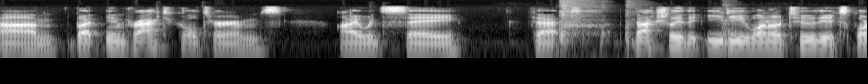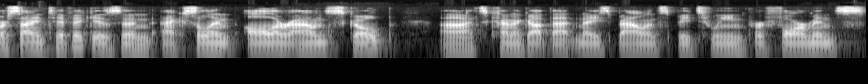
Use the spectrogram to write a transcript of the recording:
Um, but in practical terms, I would say that actually the ED 102, the Explore Scientific, is an excellent all around scope. Uh, it's kind of got that nice balance between performance,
